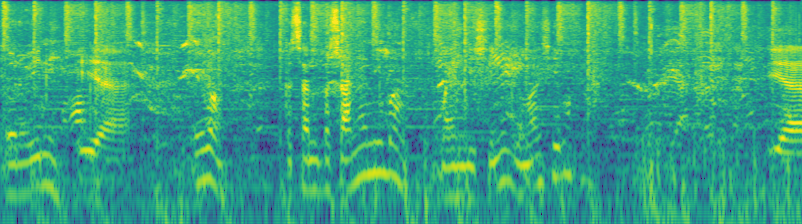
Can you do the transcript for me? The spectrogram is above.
Baru ini. iya Ini bang, kesan pesannya nih bang, main di sini gimana sih bang? ya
